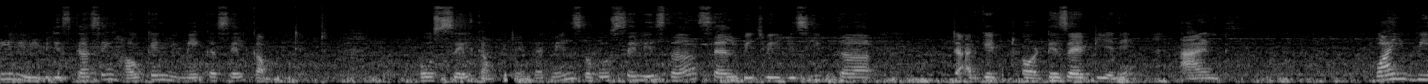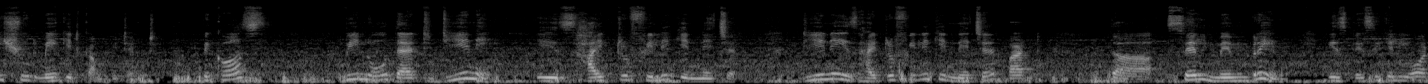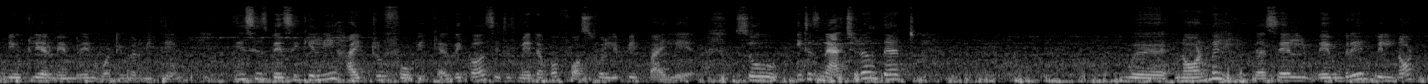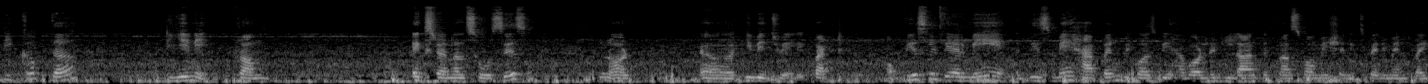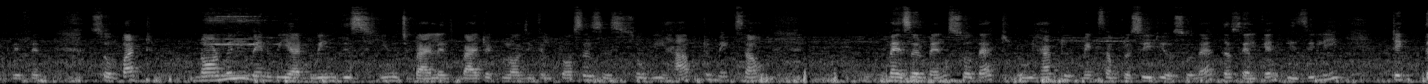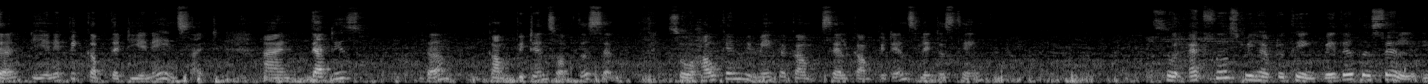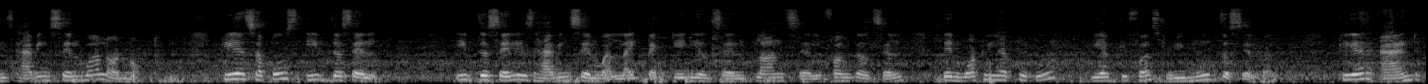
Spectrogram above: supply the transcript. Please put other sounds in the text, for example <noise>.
today we will be discussing how can we make a cell competent host cell competent. That means the host cell is the cell which will receive the target or desired DNA and why we should make it competent. Because we know that DNA is hydrophilic in nature. DNA is hydrophilic in nature but the cell membrane is basically or nuclear membrane whatever we think. This is basically hydrophobic because it is made up of phospholipid bilayer. So it is natural that normally the cell membrane will not pick up the DNA from external sources not uh, eventually. But obviously there may this may happen because we have already learned the transformation experiment by Griffith. So but normally when we are doing this huge biotechnological processes so we have to make some measurements so that we have to make some procedures so that the cell can easily take the DNA pick up the DNA inside. And that is the competence of the cell. So how can we make a com cell competence? Let us think so at first we have to think whether the cell is having cell wall or not. Clear, suppose if the cell if the cell is having cell wall like bacterial cell, plant cell, fungal cell, then what we have to do? We have to first remove the cell wall. Clear and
